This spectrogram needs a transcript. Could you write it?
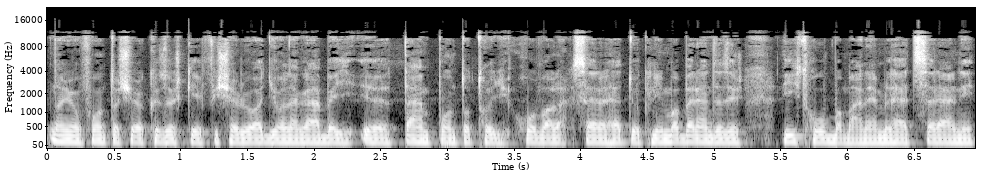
nagyon fontos, hogy a közös képviselő adjon legalább egy támpontot, hogy hova szerelhető klímaberendezés. Lichthofba már nem lehet szerelni,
